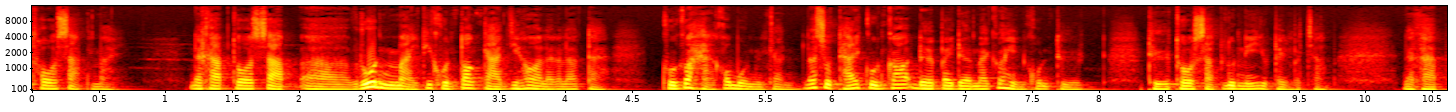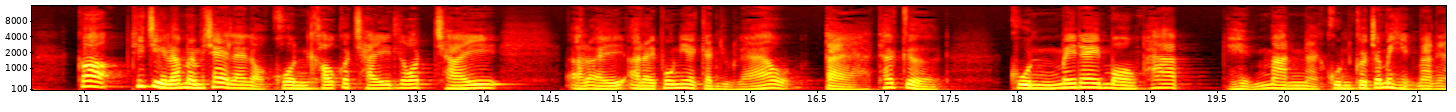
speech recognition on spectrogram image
โทรศัพท์ใหม่ นะครับโทรศัพท์รุ่นใหม่ที่คุณต้องการยี่ห้ออะไรก็แล้วแต่ คุณก็หาข้อมูลเหมือนกัน แล้วสุดท้ายคุณก็เดินไปเดินมาก็เห็นคนถือถือโทรศัพท์รุ่นนี้อยู่เป็นประจำนะครับ ก็ที่จริงแล้วมันไม่ใช่อะไรหรอกคนเขาก็ใช้รถใช้อะไรอะไรพวกนี้กันอยู่แล้ว แต่ถ้าเกิดคุณไม่ได้มองภาพเห็นมันนะคุณก็จะไม่เห็นมันไง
